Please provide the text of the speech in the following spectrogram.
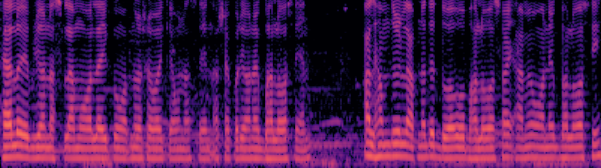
হ্যালো এভরিওয়ান, আসসালামু আলাইকুম। আপনারা সবাই কেমন আছেন? আশা করি অনেক ভালো আছেন। আলহামদুলিল্লাহ, আপনাদের দোয়া ও ভালোবাসায়, আমিও অনেক ভালো আছি।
